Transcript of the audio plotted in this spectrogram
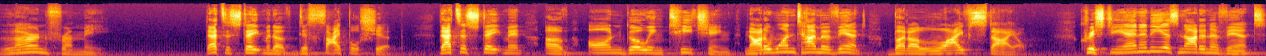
Learn from me. That's a statement of discipleship. That's a statement of ongoing teaching, not a one time event, but a lifestyle. Christianity is not an event,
